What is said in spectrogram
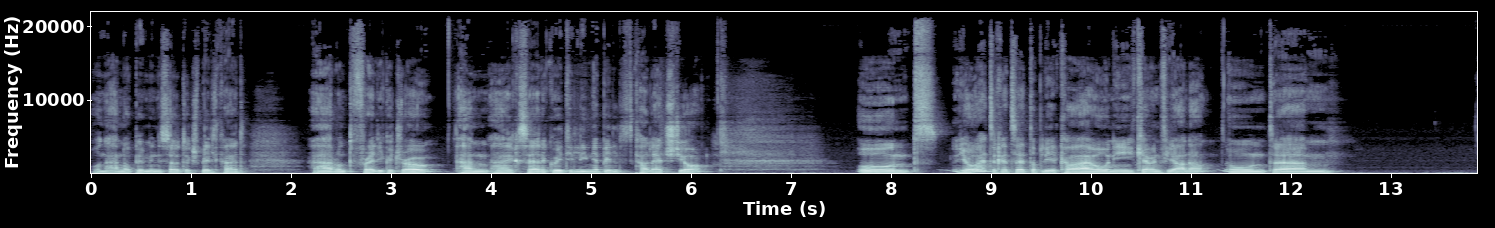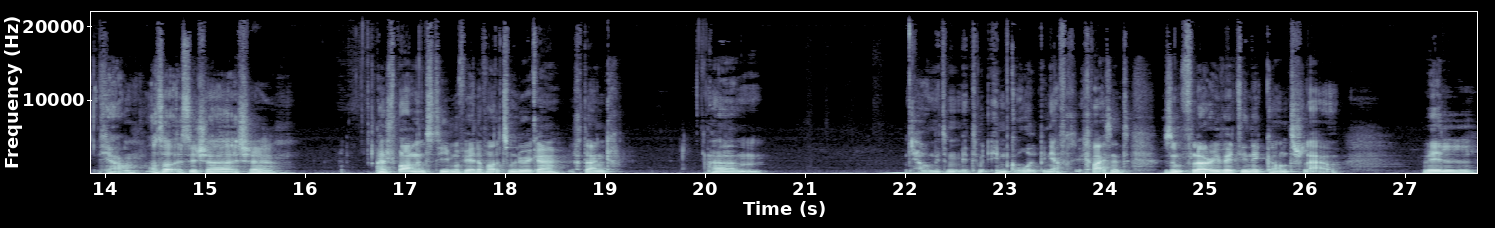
und er noch bei Minnesota gespielt hat. Er und Freddie Gaudreau haben eigentlich sehr eine gute Linie gebildet letztes Jahr. Und ja, hat sich jetzt etabliert, auch ohne Kevin Fiala. Und ähm, ja, also es ist, äh, ist äh, ein spannendes Team auf jeden Fall zum Schauen. Ich denke, ähm, ja, mit mit im Goal bin ich einfach, ich weiß nicht, aus dem Flurry wird ich nicht ganz schlau. Weil,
